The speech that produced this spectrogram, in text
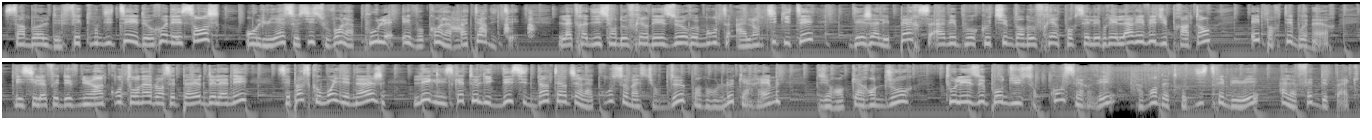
Symbole de fécondité et de renaissance, on lui associe souvent la poule évoquant la maternité. La tradition d'offrir des œufs remonte à l'Antiquité. Déjà les Perses avaient pour coutume d'en offrir pour célébrer l'arrivée du printemps et porter bonheur. Mais si l'œuf est devenu incontournable en cette période de l'année, c'est parce qu'au Moyen Âge, l'Église catholique décide d'interdire la consommation d'œufs pendant le carême. Durant 40 jours, tous les œufs pondus sont conservés avant d'être distribués à la fête de Pâques.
